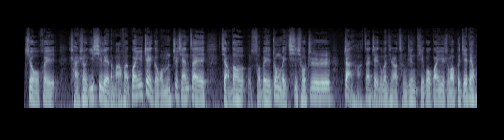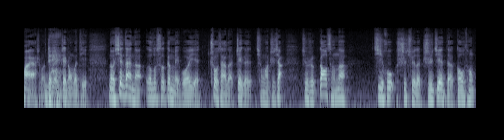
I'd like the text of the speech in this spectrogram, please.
就会产生一系列的麻烦。关于这个，我们之前在讲到所谓中美气球之战哈，在这个问题上曾经提过关于什么不接电话呀什么之类这种问题。那么现在呢，俄罗斯跟美国也处在了这个情况之下，就是高层呢几乎失去了直接的沟通。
